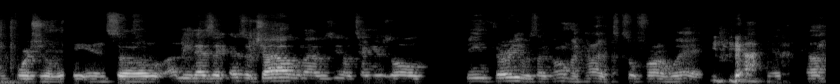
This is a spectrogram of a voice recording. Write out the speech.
Unfortunately, and so I mean, as a as a child, when I was you know ten years old, being thirty was like, oh my god, it's so far away. Yeah. And, uh,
